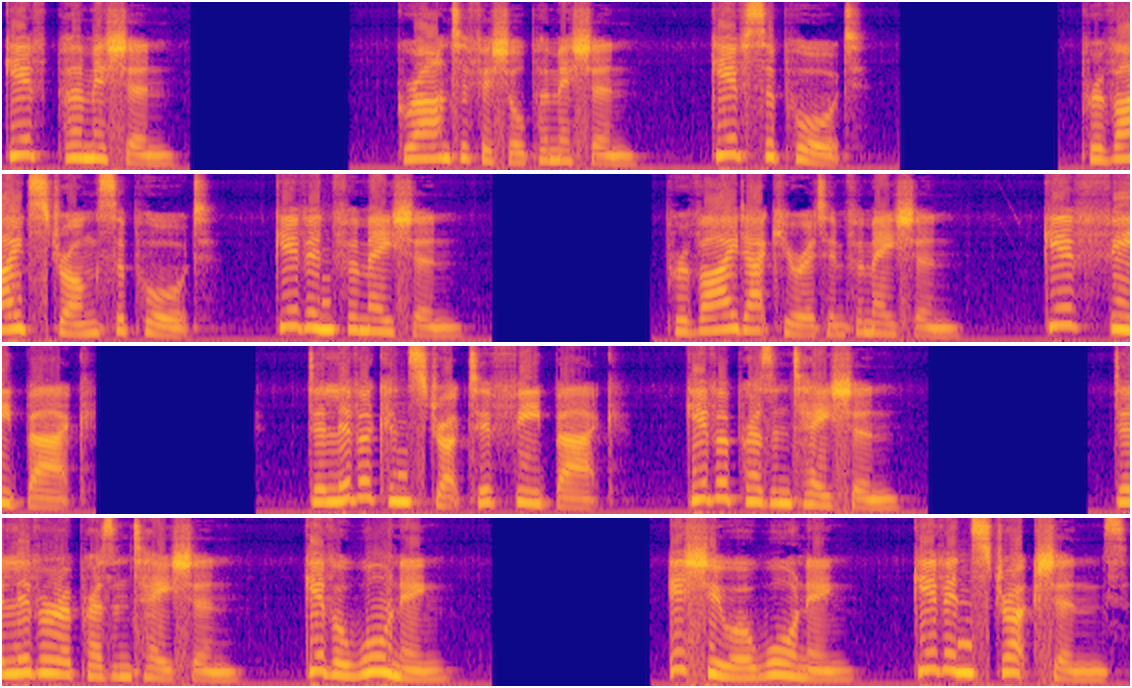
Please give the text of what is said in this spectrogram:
Give permission. Grant official permission. Give support. Provide strong support. Give information. Provide accurate information. Give feedback. Deliver constructive feedback. Give a presentation. Deliver a presentation. Give a warning. Issue a warning. Give instructions.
